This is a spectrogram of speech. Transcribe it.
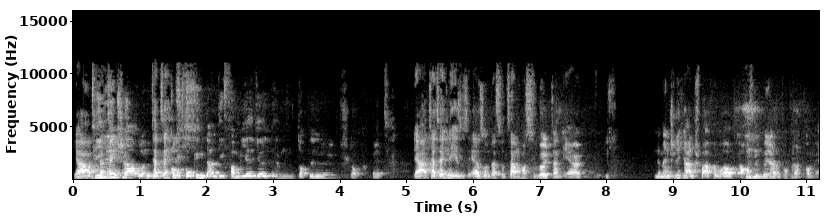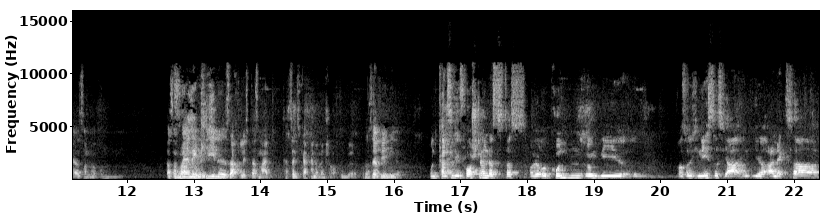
ja, Teenager und tatsächlich auf Booking dann die Familien im Doppelstockbett. Ja, tatsächlich ist es eher so, dass sozusagen Hostelworld dann eher eine menschliche Ansprache braucht, auch auf den mhm. Bildern und Booking.com eher so eine also mehr eine clean, sachlich, da sind halt tatsächlich gar keine Menschen auf dem Bild oder sehr wenige. Und kannst du dir vorstellen, dass, dass eure Kunden irgendwie, äh, was weiß ich, nächstes Jahr in ihr Alexa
